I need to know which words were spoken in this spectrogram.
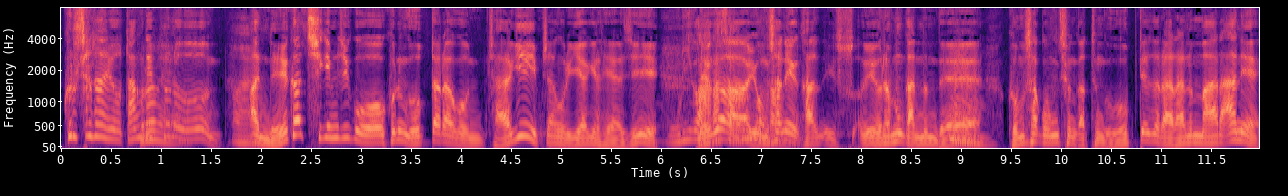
그렇잖아요. 당 대표는 네. 아 내가 책임지고 그런 거 없다라고 자기 입장으로 이야기를 해야지. 우리가 내가 용산에 가, 여러 번 갔는데 음. 검사 공천 같은 거 없대더라라는 말 안에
